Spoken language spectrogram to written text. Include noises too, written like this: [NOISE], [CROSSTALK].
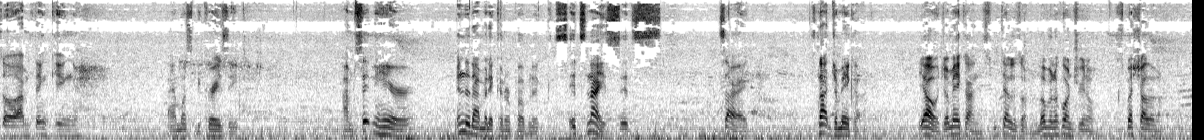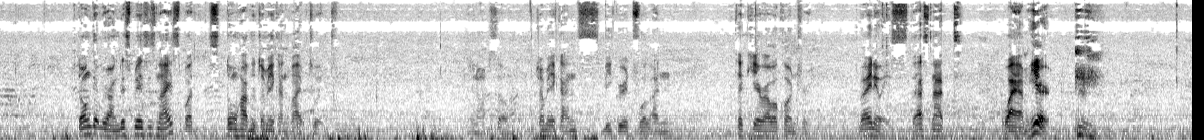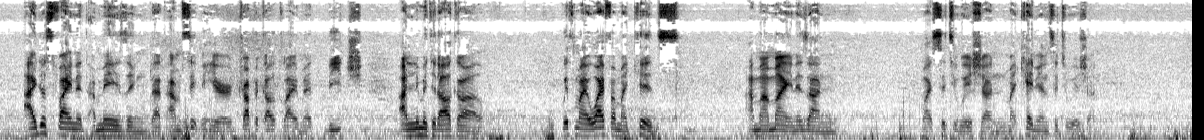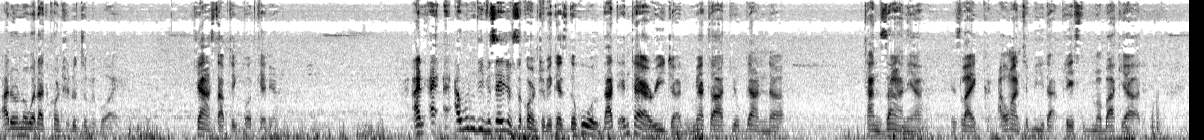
So I'm thinking I must be crazy. I'm sitting here in the Dominican Republic. It's, it's nice. It's it's alright. It's not Jamaica. Yo, Jamaicans, we tell you something. Loving the country, you know. Special, you know. Don't get me wrong, this place is nice, but don't have the Jamaican vibe to it. You know, so Jamaicans, be grateful and take care of our country. But anyways, that's not why I'm here. [CLEARS THROAT] I just find it amazing that I'm sitting here, tropical climate, beach, unlimited alcohol, with my wife and my kids, and my mind is on my situation, my Kenyan situation. I don't know what that contributed to me, boy. Can't stop thinking about Kenya. And I, I wouldn't even say just the country because the whole, that entire region, Miatak, Uganda, Tanzania, is like, I want to be that place to be my backyard.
